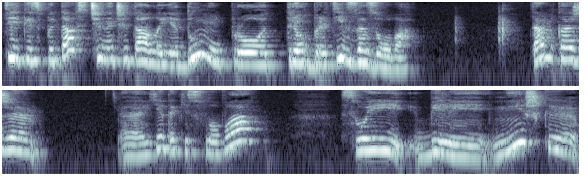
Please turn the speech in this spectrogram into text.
Тільки спитався, чи не читала я думу про трьох братів з Азова. Там, каже, е, є такі слова, свої білі ніжки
